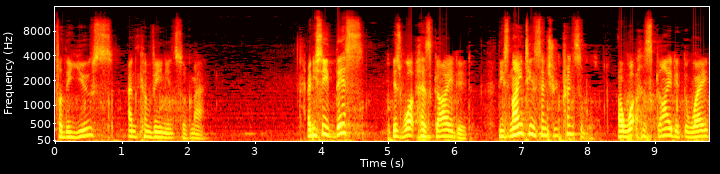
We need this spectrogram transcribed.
for the use and convenience of man. And you see, this is what has guided, these 19th century principles are what has guided the way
